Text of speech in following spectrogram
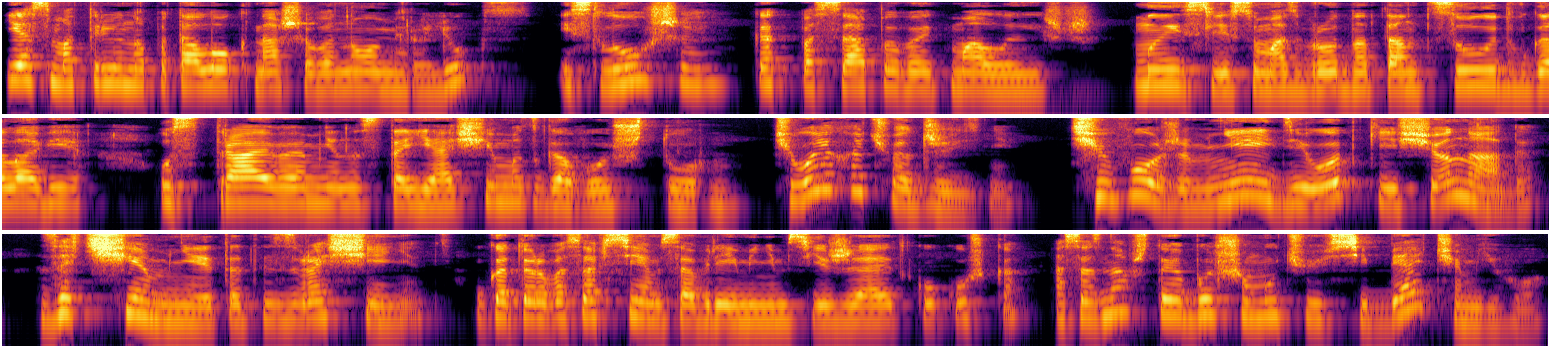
Я смотрю на потолок нашего номера люкс и слушаю, как посапывает малыш, Мысли сумасбродно танцуют в голове, устраивая мне настоящий мозговой штурм. Чего я хочу от жизни? Чего же мне, идиотке, еще надо? Зачем мне этот извращенец, у которого совсем со временем съезжает кукушка? Осознав, что я больше мучаю себя, чем его,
